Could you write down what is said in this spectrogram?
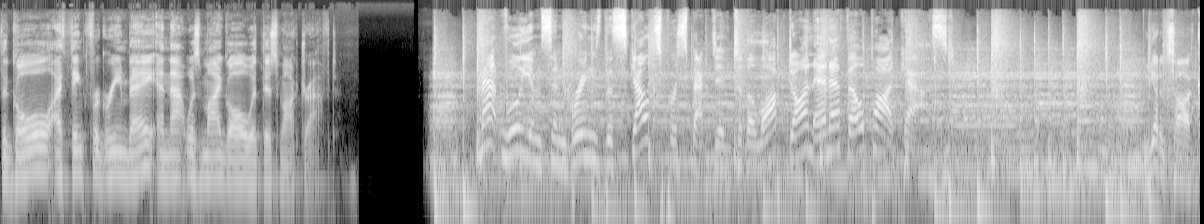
the goal I think for Green Bay and that was my goal with this mock draft. Matt Williamson brings the scout's perspective to the Locked On NFL podcast. We got to talk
